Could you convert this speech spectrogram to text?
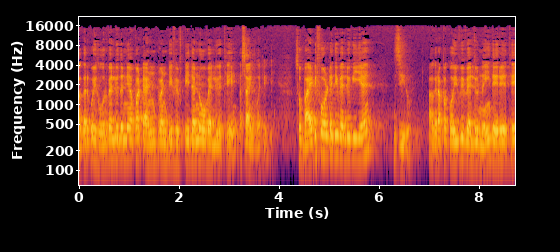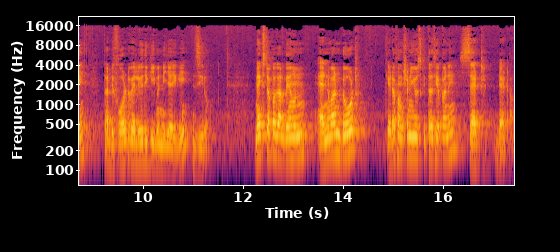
ਅਗਰ ਕੋਈ ਹੋਰ ਵੈਲਿਊ ਦਿੰਨੇ ਆਪਾਂ 10 20 50 ਦੈਨ ਉਹ ਵੈਲਿਊ ਇੱਥੇ ਅਸਾਈਨ ਹੋ ਜਾਏਗੀ। ਸੋ ਬਾਈ ਡਿਫਾਲਟ ਇਹਦੀ ਵੈਲਿਊ ਕੀ ਹੈ? 0 ਅਗਰ ਆਪਾਂ ਕੋਈ ਵੀ ਵੈਲਿਊ ਨਹੀਂ ਦੇ ਰਹੇ ਇੱਥੇ, ਤਾਂ ਡਿਫਾਲਟ ਵੈਲਿਊ ਦੀ ਕੀ ਮੰਨੀ ਜਾਏਗੀ? 0 ਨੈਕਸਟ ਆਪਾਂ ਕਰਦੇ ਹਾਂ ਹੁਣ n1 ਡੋਟ ਕਿਹੜਾ ਫੰਕਸ਼ਨ ਯੂਜ਼ ਕੀਤਾ ਸੀ ਆਪਾਂ ਨੇ? Set data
